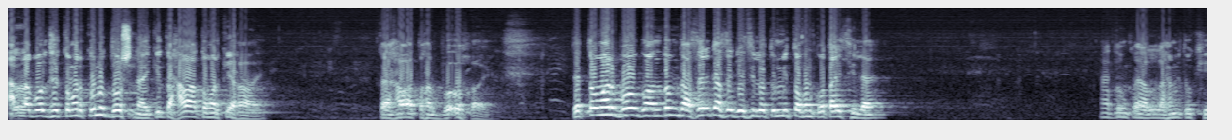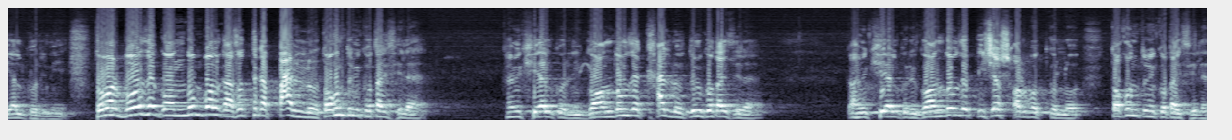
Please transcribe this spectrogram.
আল্লাহ বলছে, তোমার কোনো দোষ নাই, কিন্তু হাওয়া তোমার কে হয়? তাই হাওয়া তোমার বউ হয়। তোমার বউ গন্ধম গাছের কাছে গেছিল, তুমি তখন কোথায় ছিলে? আদম কয়, আল্লাহ, আমি তো খেয়াল করিনি। তোমার বউ যে গন্ধম বল গাছের থেকে পারল, তখন তুমি কোথায় ছিলে? আমি খেয়াল করিনি। গন্ধম যে খাইলো, তুমি কোথায় ছিলে? আমি খেয়াল করি। গন্ধম যে পিসা শরবত করল, তখন তুমি কোথায় ছিলে?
